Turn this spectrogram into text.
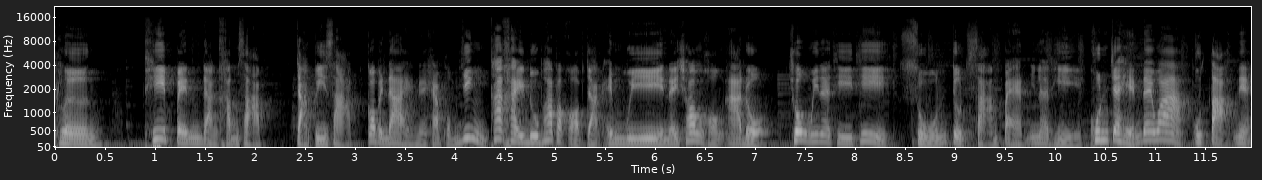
เพลิง ที่เป็นดั่งคำสาป จากปีศาจก็เป็นได้นะครับผมยิ่งถ้าใครดูภาพประกอบจาก MV ในช่องของอาโดช่วงวินาทีที่ 0.38 วินาที คุณจะเห็นได้ว่าอุตะเนี่ย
